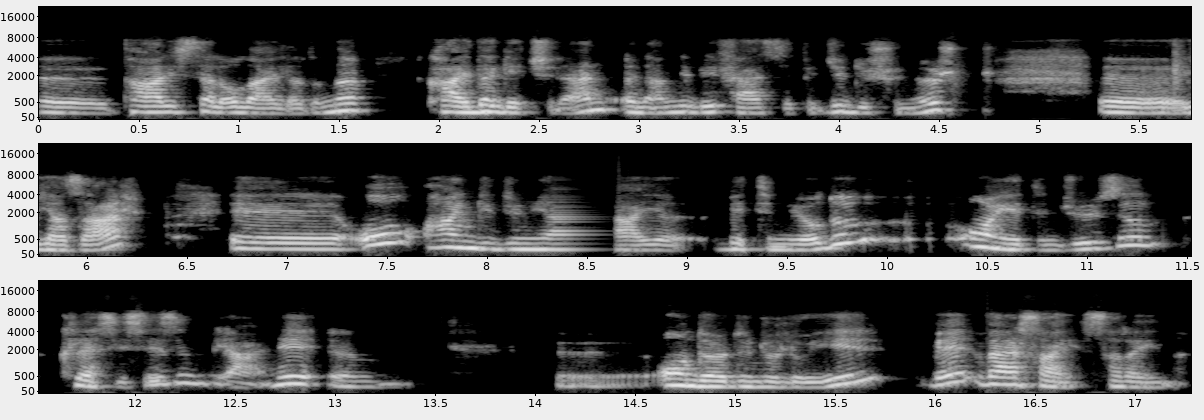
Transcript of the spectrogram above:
e, tarihsel olaylarını kayda geçiren önemli bir felsefeci, düşünür, e, yazar. E, o hangi dünyayı betimliyordu? 17. yüzyıl klasisizm yani 14. Louis ve Versailles Sarayı'nı.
